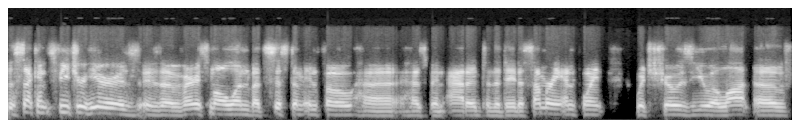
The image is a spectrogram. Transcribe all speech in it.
the second feature here is, is a very small one, but system info uh, has been added to the data summary endpoint, which shows you a lot of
